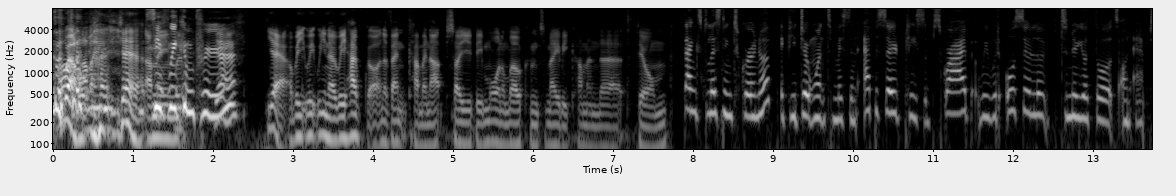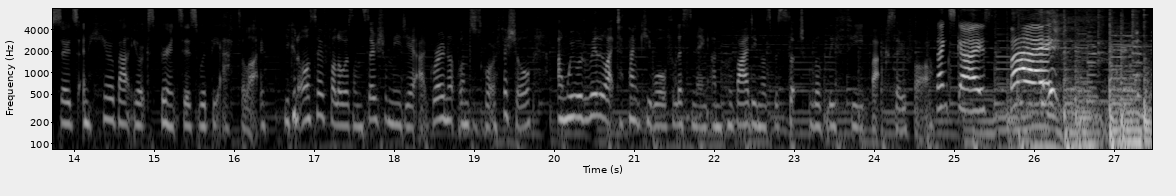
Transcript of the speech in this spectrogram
well, I mean, yeah. I See mean, if we can prove. Yeah, Yeah, we, we, you know, we have got an event coming up, so you'd be more than welcome to maybe come and uh, film. Thanks for listening to Grown Up. If you don't want to miss an episode, please subscribe. We would also love to know your thoughts on episodes and hear about your experiences with the afterlife. You can also follow us on social media at Grown Up underscore official, and we would really like to thank you all for listening and providing us with such lovely feedback so far. Thanks, guys. Bye.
